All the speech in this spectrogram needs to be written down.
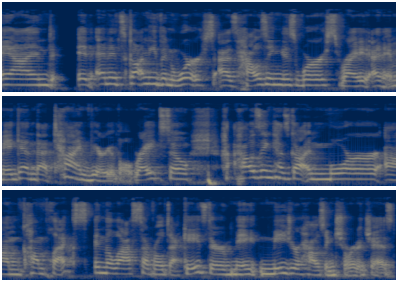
And it, and it's gotten even worse as housing is worse, right? And I mean, again, that time variable, right? So housing has gotten more, um, complex in the last several decades. There are ma- major housing shortages.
